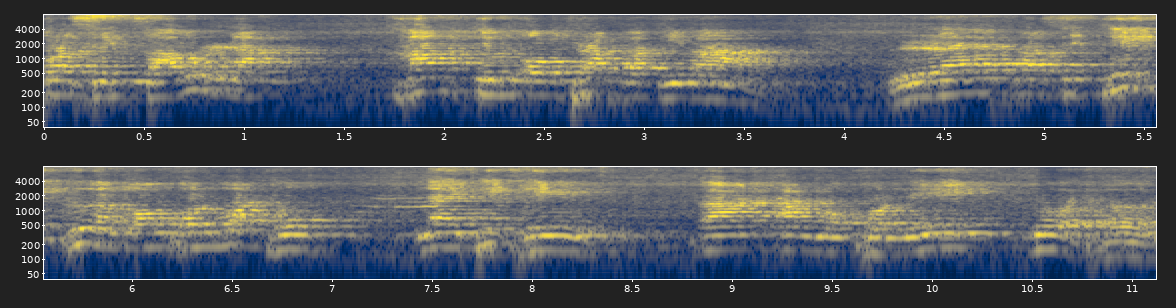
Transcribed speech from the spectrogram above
ประสิทธิ์เสาหลักคำจุดองค์พระปฏิมา และประสิทธิเครื่องมงคลวัตถุในพิธีการอันมงคลนี้ด้วยเถิด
